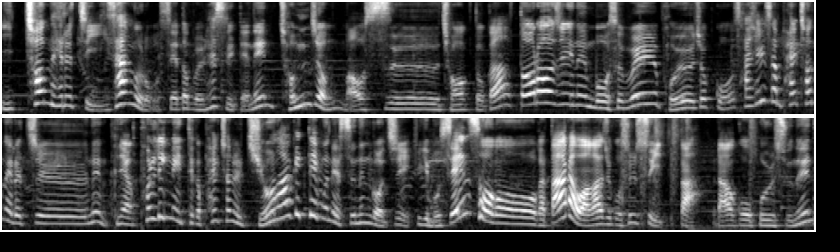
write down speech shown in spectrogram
2000Hz 이상으로 setup을 했을 때는 점점 마우스 정확도가 떨어지는 모습을 보여줬고 사실상 8000Hz는 그냥 polling rate가 8000을 지원하기 때문에 쓰는 거지 이게 뭐 센서가 따라와가지고 쓸 수 있다라고 볼 수는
